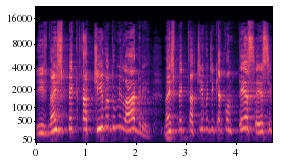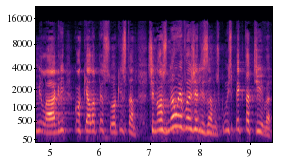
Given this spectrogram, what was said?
E na expectativa do milagre, na expectativa de que aconteça esse milagre com aquela pessoa que estamos. Se nós não evangelizamos com expectativa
